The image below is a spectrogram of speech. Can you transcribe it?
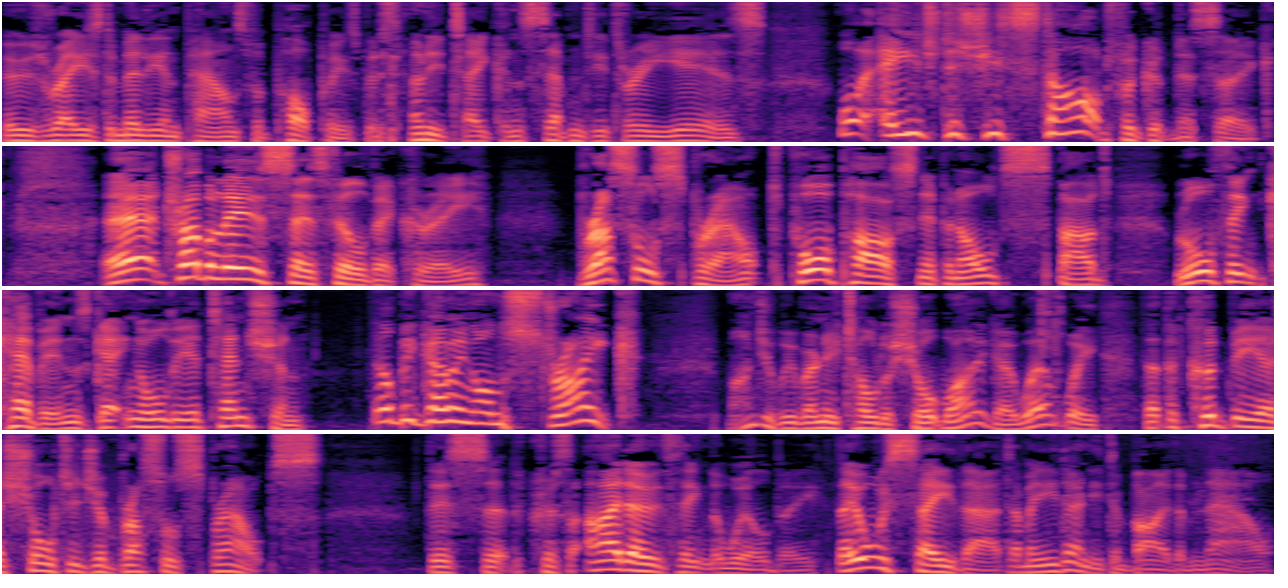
who's raised a million pounds for poppies, but it's only taken 73 years. What age did she start, for goodness sake? Uh, trouble is, says Phil Vickery, Brussels sprout, poor parsnip, and old spud will all think Kevin's getting all the attention. They'll be going on strike. Mind you, we were only told a short while ago, weren't we, that there could be a shortage of Brussels sprouts this uh, Christmas. I don't think there will be. They always say that. I mean, you don't need to buy them now.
